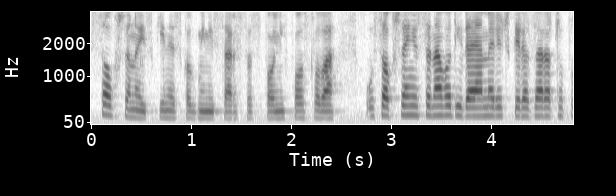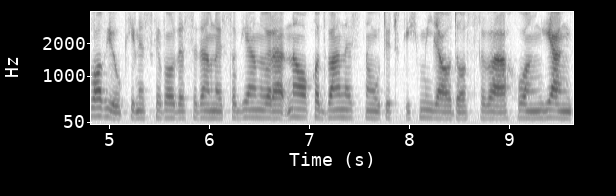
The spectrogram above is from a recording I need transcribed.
saopšteno iz Kineskog ministarstva spoljnih poslova. U saopštenju se navodi da je američki razarač uplovio u kineske vode 17. januara na oko 12 nautičkih milja od ostrava Huangyang.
